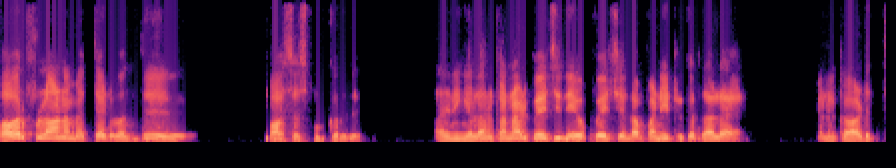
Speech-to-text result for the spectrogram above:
பவர்ஃபுல்லான மெத்தட் வந்து ப்ராசஸ் கொடுக்கறது. அது நீங்க எல்லாரும் கண்ணாடி பயிற்சி தெய்வ பயிற்சி எல்லாம் பண்ணிட்டு இருக்கிறதால எனக்கு அடுத்த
